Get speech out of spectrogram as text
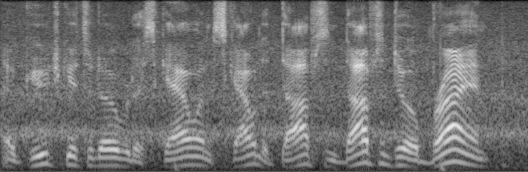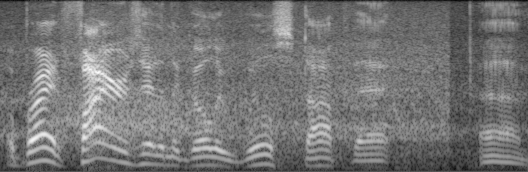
Now Gooch gets it over to Scowen, Scowen to Dobson, Dobson to O'Brien. O'Brien fires it, and the goalie will stop that, um,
